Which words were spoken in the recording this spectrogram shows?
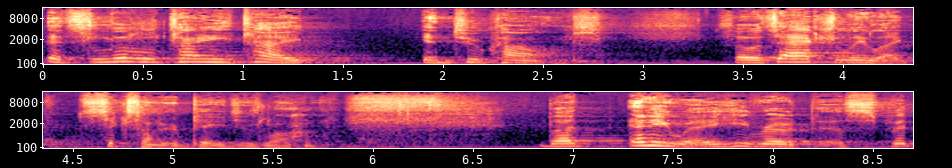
it's little tiny type in two columns. So it's actually like 600 pages long. But anyway, he wrote this. But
